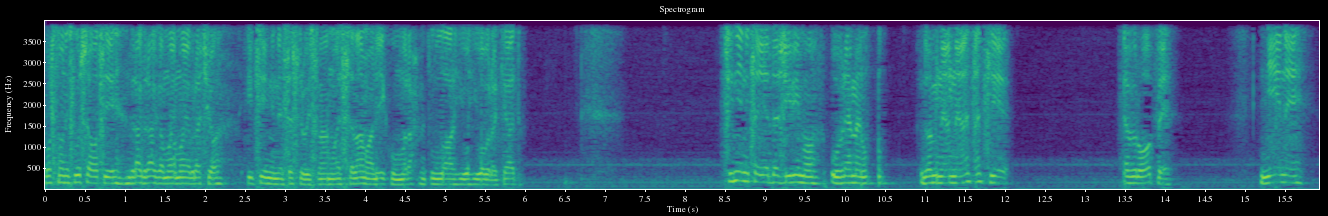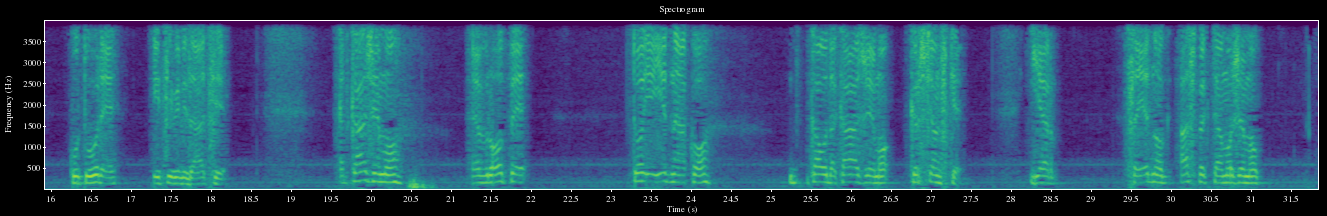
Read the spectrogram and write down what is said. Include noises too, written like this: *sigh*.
Poštovani slušalci, draga, draga moja, moja braćo i cijenine sestre u islamu, assalamu alaikum wa rahmetullahi wa barakatuh. Činjenica je da živimo u vremenu dominacije Evrope, njene kulture i civilizacije. Kad kažemo Evrope, to je jednako kao da kažemo kršćanske, jer sa jednog aspekta možemo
